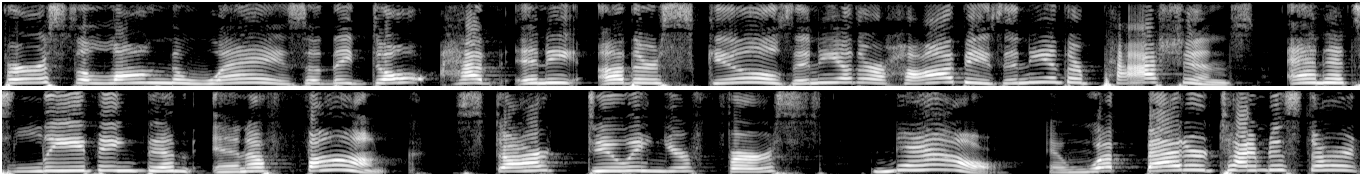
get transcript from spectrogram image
first along the way, so they don't have any other skills, any other hobbies, any other passions, and it's leaving them in a funk. Start doing your first now. And what better time to start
